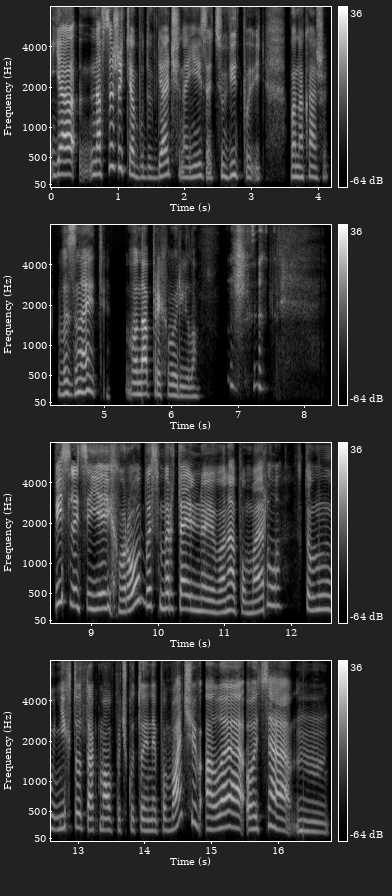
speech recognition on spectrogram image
я на все життя буду вдячна їй за цю відповідь. Вона каже: Ви знаєте, вона прихворіла. Після цієї хвороби смертельної вона померла, тому ніхто так мавпочку то й не побачив, але оця. м,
